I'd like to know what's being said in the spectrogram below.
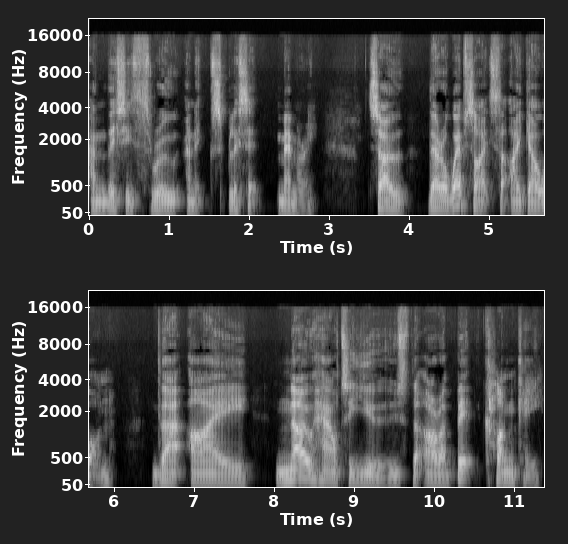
and this is through an explicit memory. So there are websites that I go on that I know how to use that are a bit clunky,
